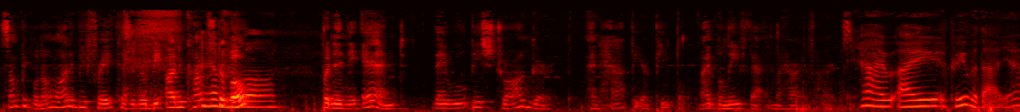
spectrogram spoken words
Some people don't want to be free because it'll be uncomfortable, Comfortable. but in the end, they will be stronger and happier people. I believe that in my heart of hearts. Yeah, I, I agree with that. Yeah.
